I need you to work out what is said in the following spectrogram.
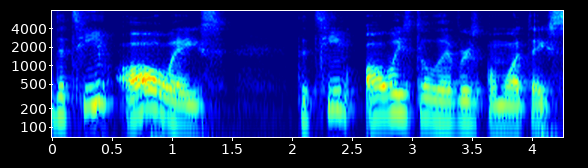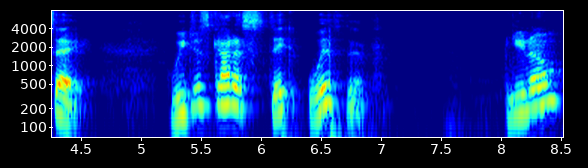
the team always the team always delivers on what they say. We just gotta stick with them. You know,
